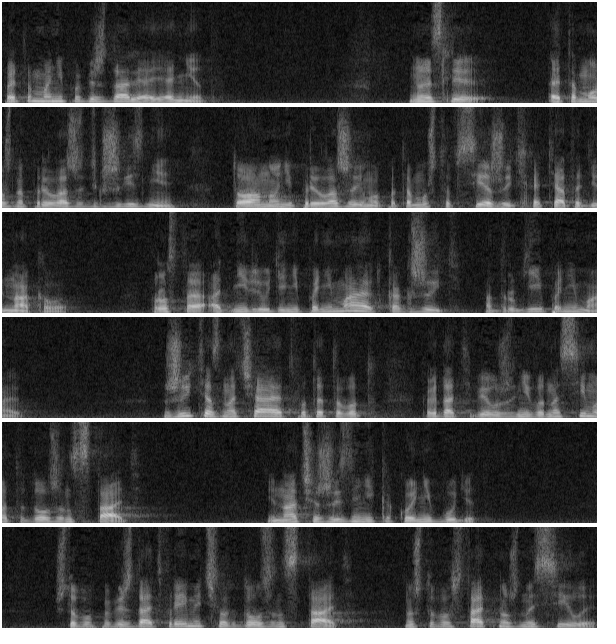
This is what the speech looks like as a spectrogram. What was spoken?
Поэтому они побеждали, а я нет. Но если это можно приложить к жизни, то оно неприложимо, потому что все жить хотят одинаково. Просто одни люди не понимают, как жить, а другие понимают. Жить означает вот это вот, когда тебе уже невыносимо, ты должен встать. Иначе жизни никакой не будет. Чтобы побеждать время, человек должен встать. Но чтобы встать, нужны силы.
